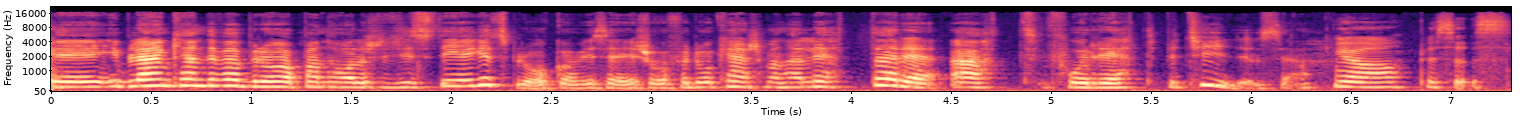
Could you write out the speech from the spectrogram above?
Eh, ibland kan det vara bra att man håller sig till sitt eget språk om vi säger så. För då kanske man har lättare att få rätt betydelse. Ja, precis.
